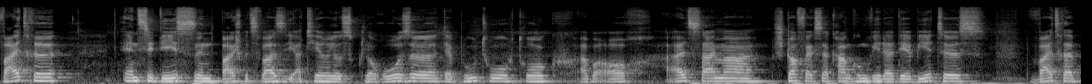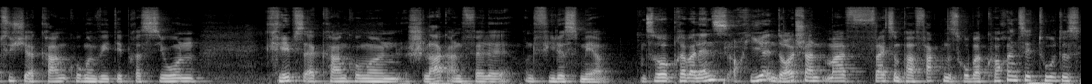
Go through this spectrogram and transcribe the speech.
Weitere NCDs sind beispielsweise die Arteriosklerose, der Bluthochdruck, aber auch Alzheimer, Stoffwechselerkrankungen wie der Diabetes, weitere psychische Erkrankungen wie Depressionen, Krebserkrankungen, Schlaganfälle und vieles mehr. Zur Prävalenz auch hier in Deutschland mal vielleicht so ein paar Fakten des Robert Koch Institutes.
